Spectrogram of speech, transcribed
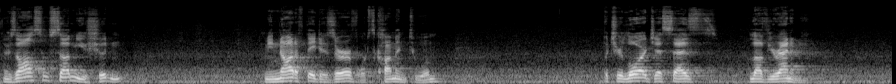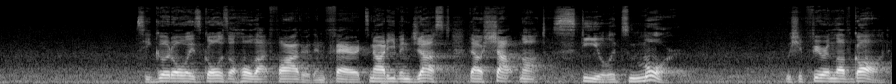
there's also some you shouldn't. I mean, not if they deserve what's coming to them. But your Lord just says love your enemy. See, good always goes a whole lot farther than fair. It's not even just, thou shalt not steal, it's more. We should fear and love God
